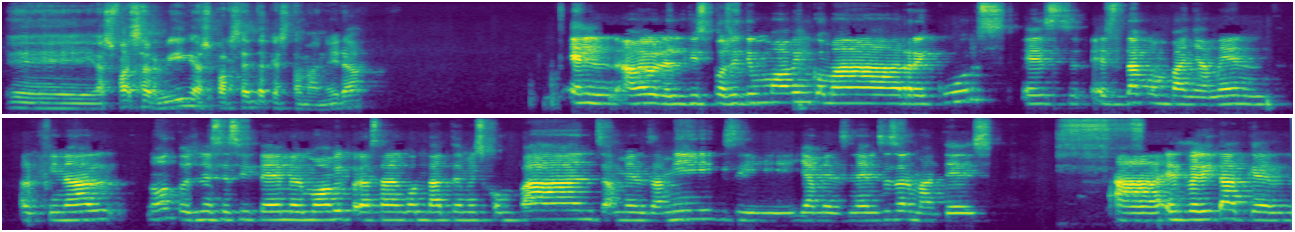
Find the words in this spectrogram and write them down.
eh, es fa servir, es percep d'aquesta manera? El, a veure, el dispositiu mòbil com a recurs és, és d'acompanyament. Al final, no? tots necessitem el mòbil per estar en contacte amb els companys, amb els amics i, i amb els nens és el mateix. Uh, és veritat que el,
